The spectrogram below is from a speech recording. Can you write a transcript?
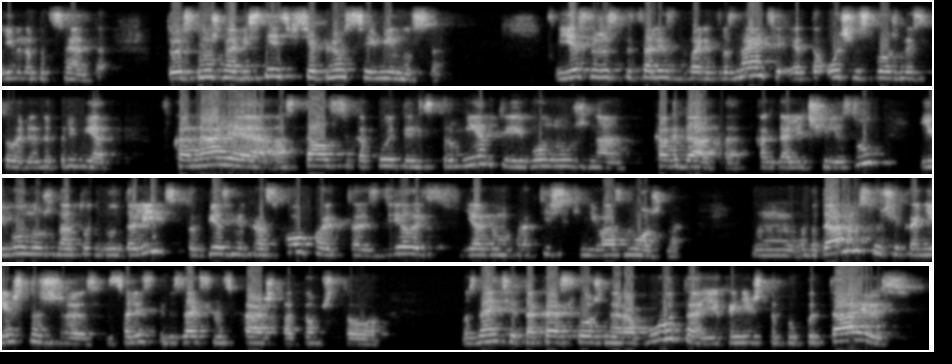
именно пациента. То есть нужно объяснить все плюсы и минусы. Если же специалист говорит, вы знаете, это очень сложная история, например, в канале остался какой-то инструмент, и его нужно когда-то, когда лечили зуб, его нужно оттуда удалить, то без микроскопа это сделать, я думаю, практически невозможно. В данном случае, конечно же, специалист обязательно скажет о том, что, вы знаете, такая сложная работа, я, конечно, попытаюсь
